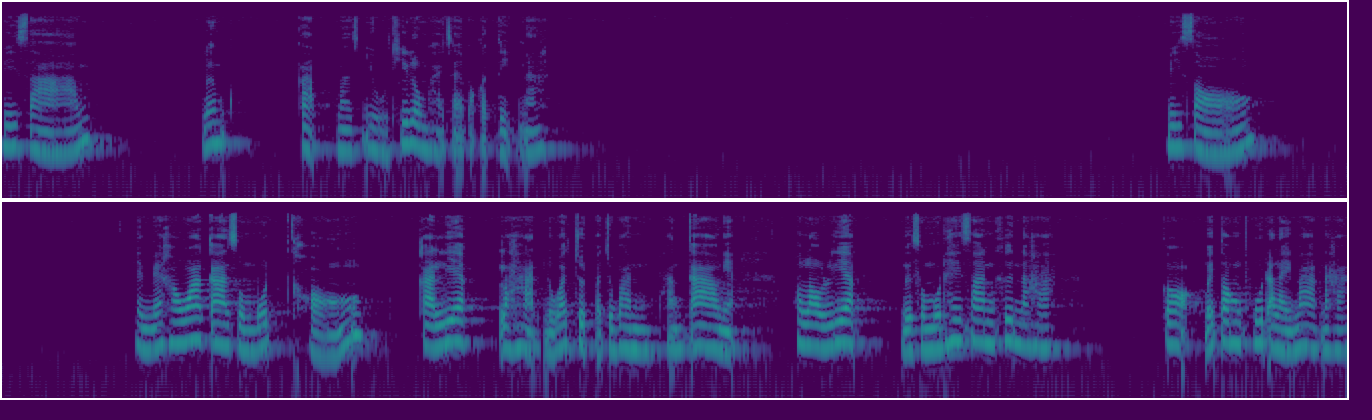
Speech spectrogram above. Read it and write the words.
B3 เริ่ม กลับมาอยู่ที่ลมหายใจปกตินะ B2 เห็นไหมคะว่าการสมมุติของการเรียกรหัสหรือว่าจุดปัจจุบันทั้ง9เนี่ยพอเราเรียกหรือสมมุติให้สั้นขึ้นนะคะ ก็ไม่ต้องพูดอะไรมากนะคะ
